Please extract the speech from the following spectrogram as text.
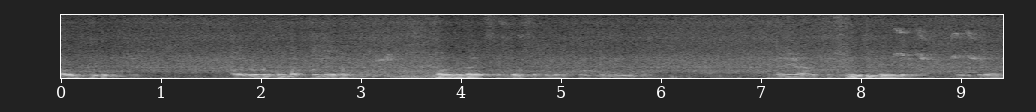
അവർക്ക് കൊടുത്ത്. അവരോടൊപ്പം മറ്റു നേരം അവരുടെ സന്തോഷങ്ങളിൽ പങ്കുചേർന്നു അങ്ങനെയാണ് തൃശ്ശൂർ ജില്ലയിലെ പ്രോഗ്രാം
